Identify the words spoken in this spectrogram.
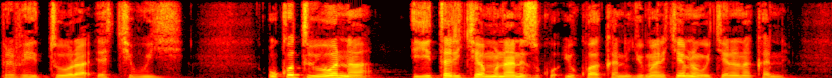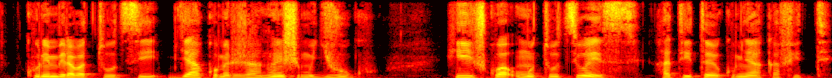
perefegitura ya kibuye. Uko tubibona iyi tariki ya munani y'ukwa kane igihumbi kimwe mirongo icyenda na kane kurimbira abatutsi byakomereje ahantu henshi mu gihugu. Hicwa umututsi wese hatitawe ku myaka afite.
